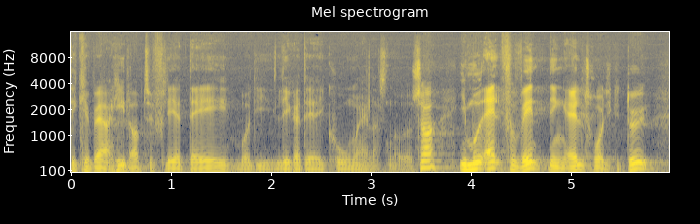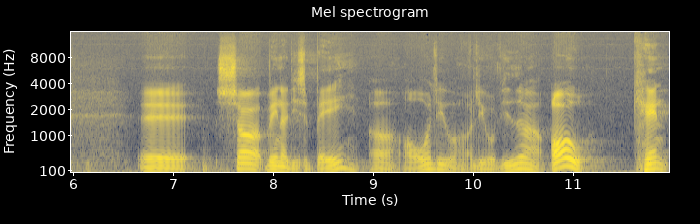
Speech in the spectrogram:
det kan være helt op til flere dage, hvor de ligger der i koma eller sådan noget. Så imod al forventning, alle tror, de skal dø, øh, så vender de tilbage og overlever og lever videre, og kan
